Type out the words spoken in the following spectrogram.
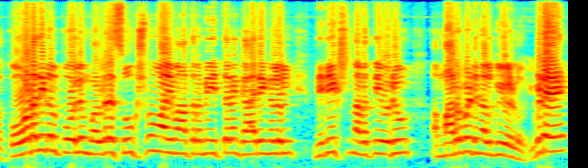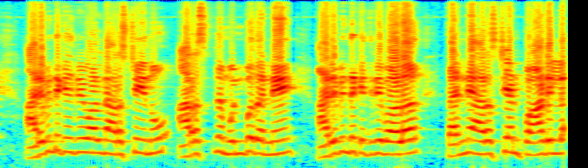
കോടതികൾ പോലും വളരെ സൂക്ഷ്മമായി മാത്രമേ ഇത്തരം കാര്യങ്ങളിൽ നിരീക്ഷണം നടത്തി ഒരു മറുപടി നൽകുകയുള്ളൂ. ഇവിടെ അരവിന്ദ് കെജ്രിവാളിനെ അറസ്റ്റ് ചെയ്യുന്നു. അറസ്റ്റിന് മുൻപ് തന്നെ അരവിന്ദ് കെജ്രിവാൾ തന്നെ അറസ്റ്റ് ചെയ്യാൻ പാടില്ല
